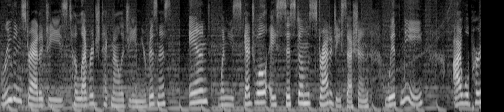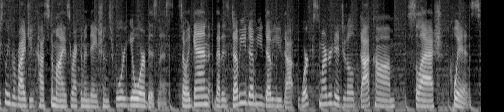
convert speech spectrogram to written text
proven strategies to leverage technology in your business. And when you schedule a systems strategy session with me, I will personally provide you customized recommendations for your business. So again, that is www.worksmarterdigital.com slash quiz.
